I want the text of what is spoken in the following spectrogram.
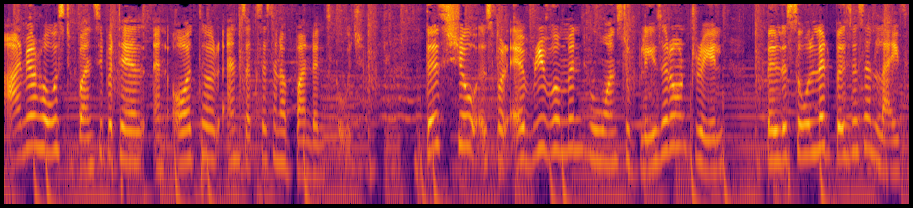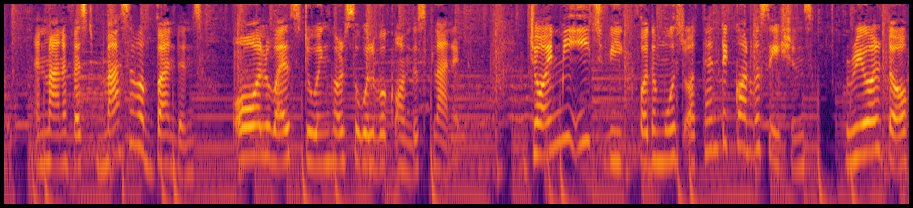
I'm your host, Bansi Patel, an author and success and abundance coach. This show is for every woman who wants to blaze her own trail, build a soul led business and life, and manifest massive abundance, all whilst doing her soul work on this planet. Join me each week for the most authentic conversations, real talk,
